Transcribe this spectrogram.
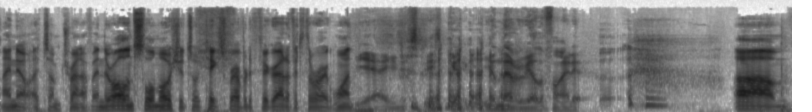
I know. That's I'm trying to, and they're all in slow motion, so it takes forever to figure out if it's the right one. Yeah, you just gonna, you'll never be able to find it. Um,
